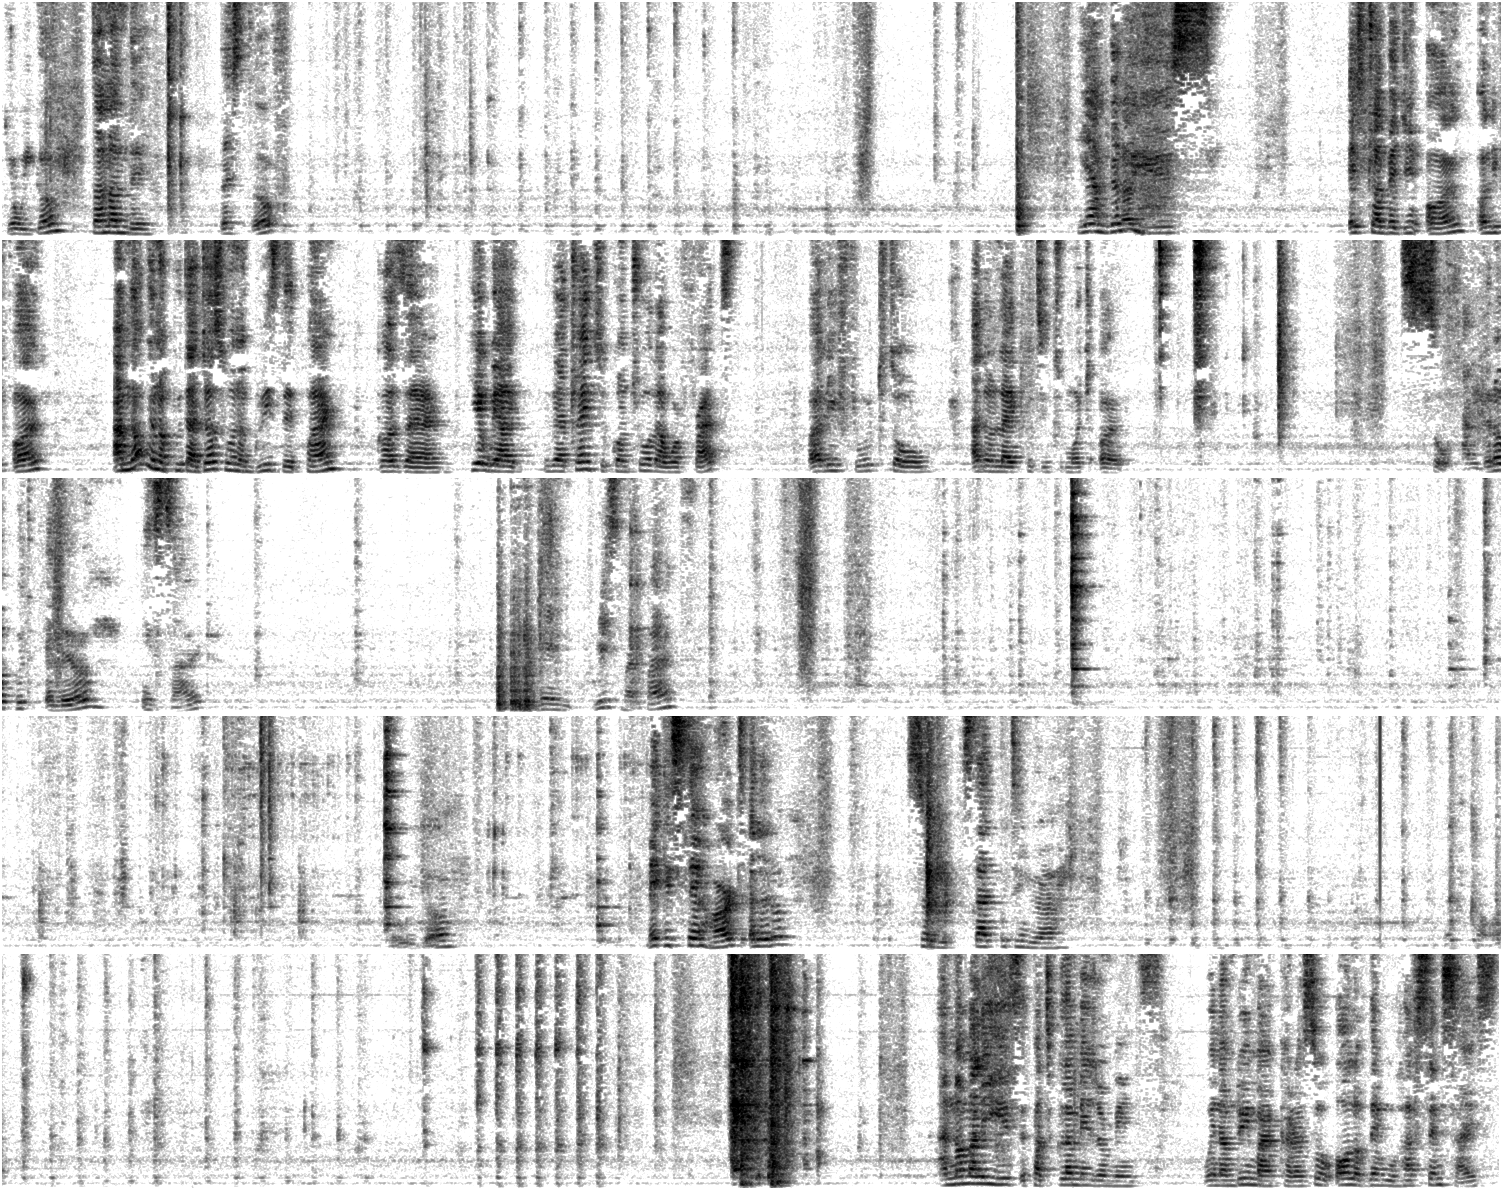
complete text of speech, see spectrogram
Here we go. Turn on the, the stove. Here I'm gonna use extra virgin oil, olive oil. I'm not gonna put. I just wanna grease the pan because uh, here we are we are trying to control our fat, olive food. So I don't like putting too much oil. So I'm gonna put a little inside. Then grease my pan. There we go. Make it stay hard a little. So you start putting your I normally use a particular measurement when I'm doing my akara, so all of them will have same size.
